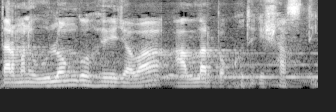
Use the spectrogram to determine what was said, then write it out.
তার মানে উলঙ্গ হয়ে যাওয়া আল্লাহর পক্ষ থেকে শাস্তি।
